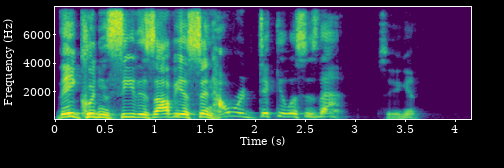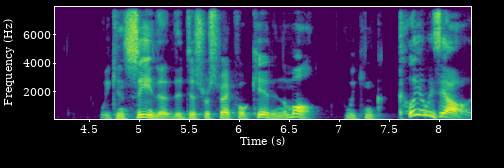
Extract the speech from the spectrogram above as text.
They couldn't see this obvious sin. How ridiculous is that? See again. We can see the, the disrespectful kid in the mall. We can clearly see, oh,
